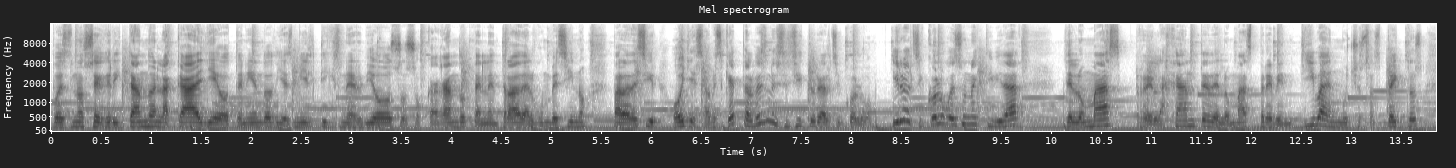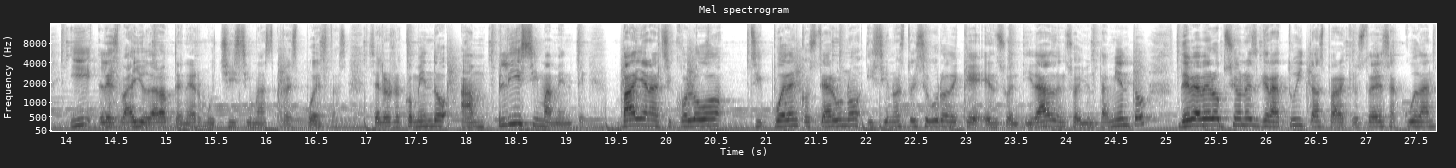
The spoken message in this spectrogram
pues no sé, gritando en la calle o teniendo 10 mil tics nerviosos o cagándote en la entrada de algún vecino para decir, oye, ¿sabes qué? Tal vez necesito ir al psicólogo. Ir al psicólogo es una actividad de lo más relajante, de lo más preventiva en muchos aspectos y les va a ayudar a obtener muchísimas respuestas. Se los recomiendo amplísimamente. Vayan al psicólogo si pueden costear uno y si no estoy seguro de que en su entidad o en su ayuntamiento debe haber opciones gratuitas para que ustedes acudan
